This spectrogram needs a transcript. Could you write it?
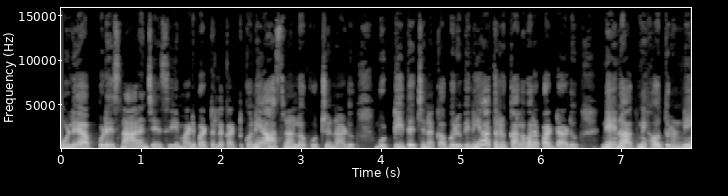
ములే అప్పుడే స్నానం చేసి మడిబట్టలు కట్టుకుని ఆసనంలో కూర్చున్నాడు. బుట్టి తెచ్చిన కబురు విని అతడు కలవరపడ్డాడు. నేను అగ్నిహోత్రుణ్ణి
